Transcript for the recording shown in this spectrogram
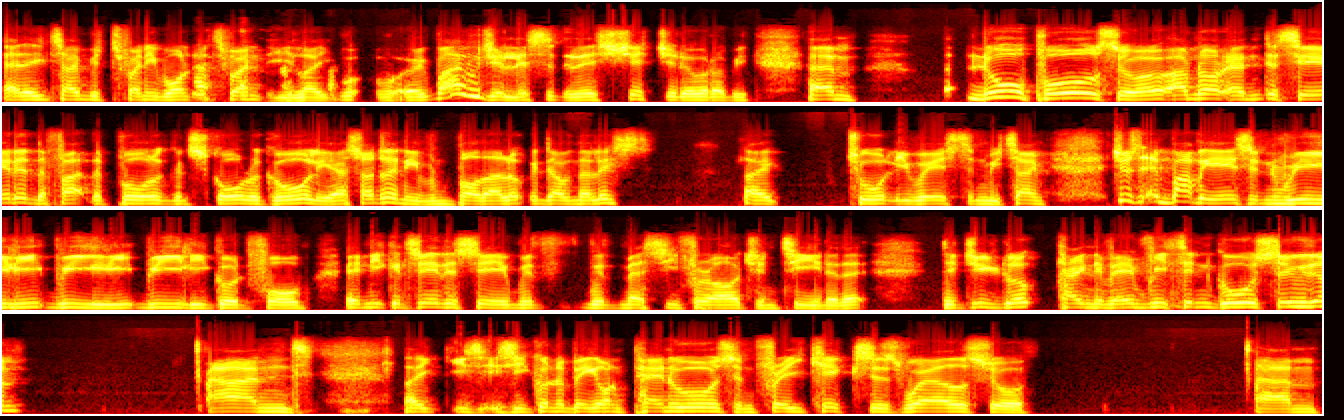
at any time of 21 to 20. like, why would you listen to this shit? You know what I mean? Um, no Paul, so I'm not entertaining the fact that Paul can score a goal. Yes, I don't even bother looking down the list. Like totally wasting my time. Just Mbappe is in really, really, really good form, and you can say the same with with Messi for Argentina. That did you look kind of everything goes through them, and like is, is he going to be on penalties and free kicks as well? So. Um,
